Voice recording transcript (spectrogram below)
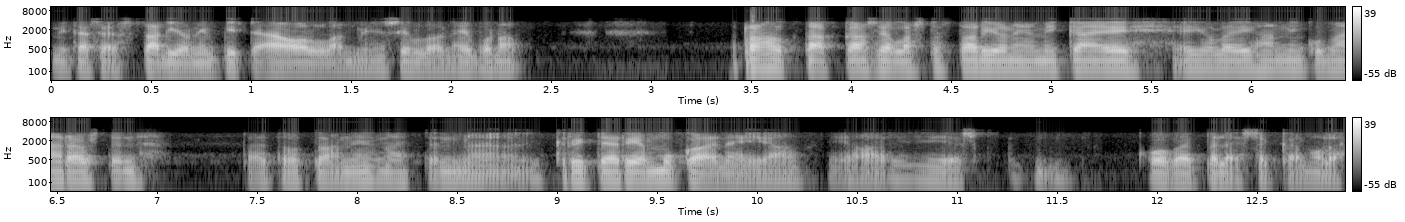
mitä se stadionin pitää olla, niin silloin ei voida rahoittaakaan sellaista stadionia, mikä ei, ei ole ihan niin kuin määräysten tai tota, niin näiden kriteerien mukainen ja, ja edes KV-peleissäkään ole,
